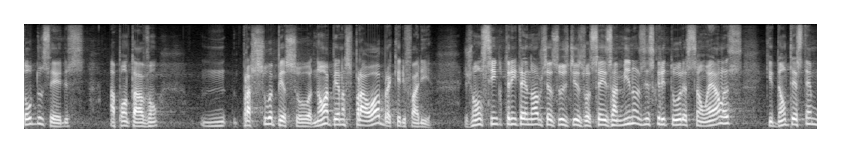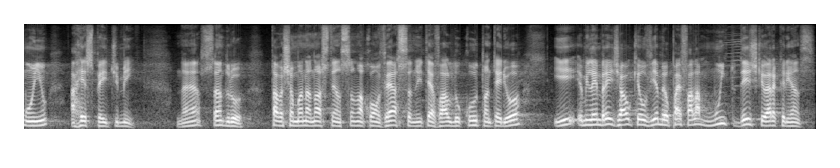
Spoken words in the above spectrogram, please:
todos eles apontavam para a sua pessoa, não apenas para a obra que ele faria. João 5,39, Jesus diz, vocês examinam as escrituras, são elas que dão testemunho a respeito de mim. Né? Sandro estava chamando a nossa atenção na conversa no intervalo do culto anterior e eu me lembrei de algo que eu ouvia meu pai falar muito desde que eu era criança.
